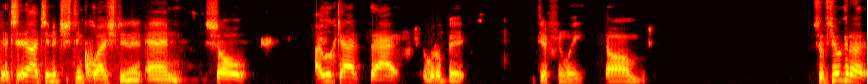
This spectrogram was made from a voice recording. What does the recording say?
It's, uh, it's an interesting question. And, and so I look at that a little bit differently. Um, so if you're gonna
